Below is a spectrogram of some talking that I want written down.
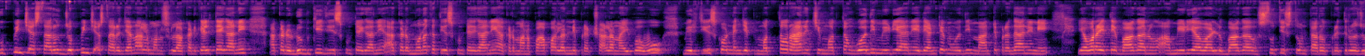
గుప్పించేస్తారు జొప్పించేస్తారు జనాల మనసులో. అక్కడికి వెళ్తే కానీ అక్కడ డుబ్కి తీసుకుంటే కానీ అక్కడ మునక తీసుకుంటే కానీ అక్కడ మన పాపాలన్నీ ప్రక్షాళన అయిపోవు. మీరు తీసుకోండి అని చెప్పి మొత్తం రానిచ్చి మొత్తం గోధి మీడియా అనేది అంటే మోదీ అంటే ప్రధానిని ఎవరైతే బాగాను ఆ మీడియా వాళ్ళు బాగా స్థుతిస్తూ ఉంటారో ప్రతిరోజు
